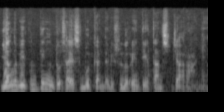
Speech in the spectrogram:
Yang lebih penting untuk saya sebutkan dari sudut rentetan sejarahnya.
